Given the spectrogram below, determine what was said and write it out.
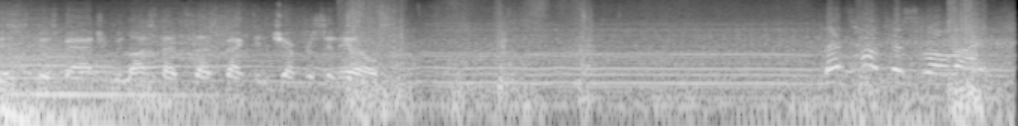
This is dispatch. We lost that suspect in Jefferson Hills. Let's hunt this lowlife.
